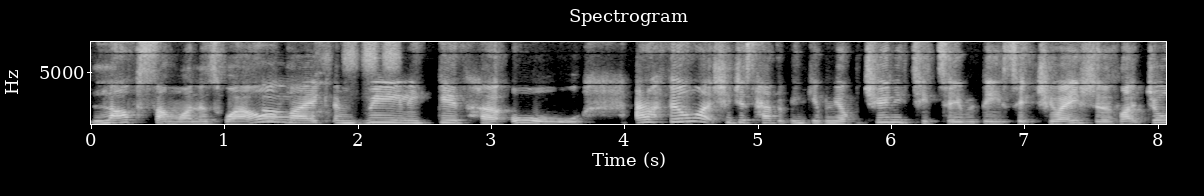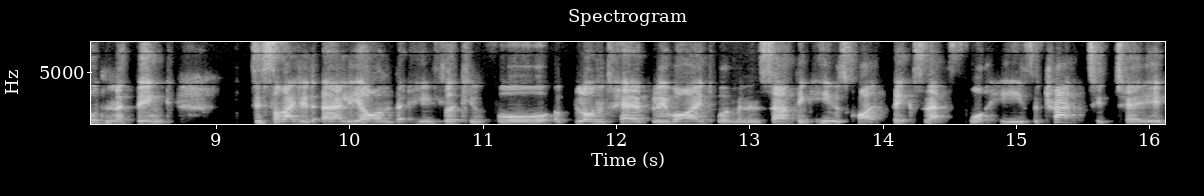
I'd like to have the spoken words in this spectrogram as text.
love someone as well, oh. like, and really give her all. And I feel like she just hasn't been given the opportunity to with these situations. Like Jordan, I think, decided early on that he's looking for a blonde haired, blue eyed woman. And so I think he was quite fixed. So that's what he's attracted to.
